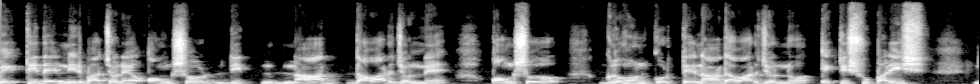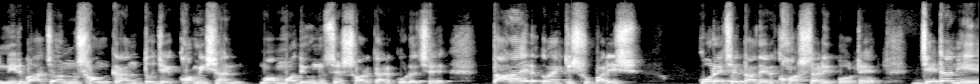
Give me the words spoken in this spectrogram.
ব্যক্তিদের নির্বাচনে অংশ না দেওয়ার জন্যে, অংশ গ্রহণ করতে না দেওয়ার জন্য একটি সুপারিশ নির্বাচন সংক্রান্ত যে কমিশন মোহাম্মদ ইউনুসের সরকার করেছে, তারা এরকম একটি সুপারিশ করেছে তাদের খসড়া রিপোর্টে, যেটা নিয়ে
